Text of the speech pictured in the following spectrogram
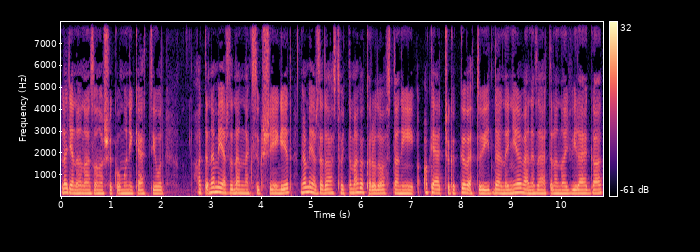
legyen önazonos a kommunikációd. Ha te nem érzed ennek szükségét, nem érzed azt, hogy te meg akarod osztani akár csak a követőiddel, de nyilván ez által a nagyvilággal,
